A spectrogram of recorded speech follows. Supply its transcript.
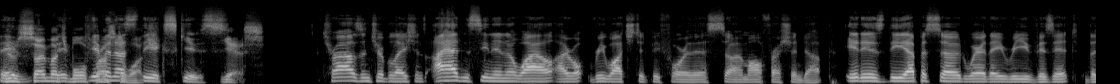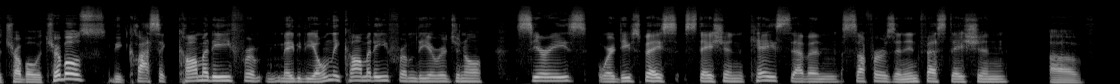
there's so much more for given us to watch. the excuse. yes, Trials and Tribble-ations. I hadn't seen it in a while. I rewatched it before this, so I'm all freshened up. It is the episode where they revisit The Trouble with Tribbles, the classic comedy from maybe the only comedy from the original series, where Deep Space Station K7 suffers an infestation of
